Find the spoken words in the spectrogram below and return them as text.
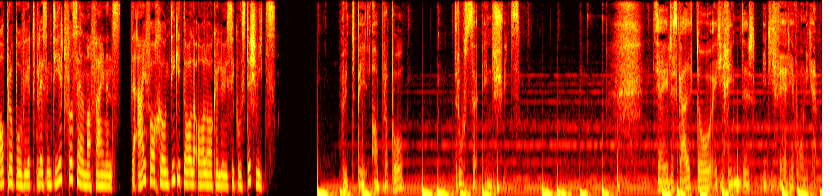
Apropos wird präsentiert von Selma Finance, der einfachen und digitalen Anlagenlösung aus der Schweiz. Heute bei Apropos draussen in der Schweiz. Sie haben ihr Geld hier in die Kinder, in die Ferienwohnungen.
